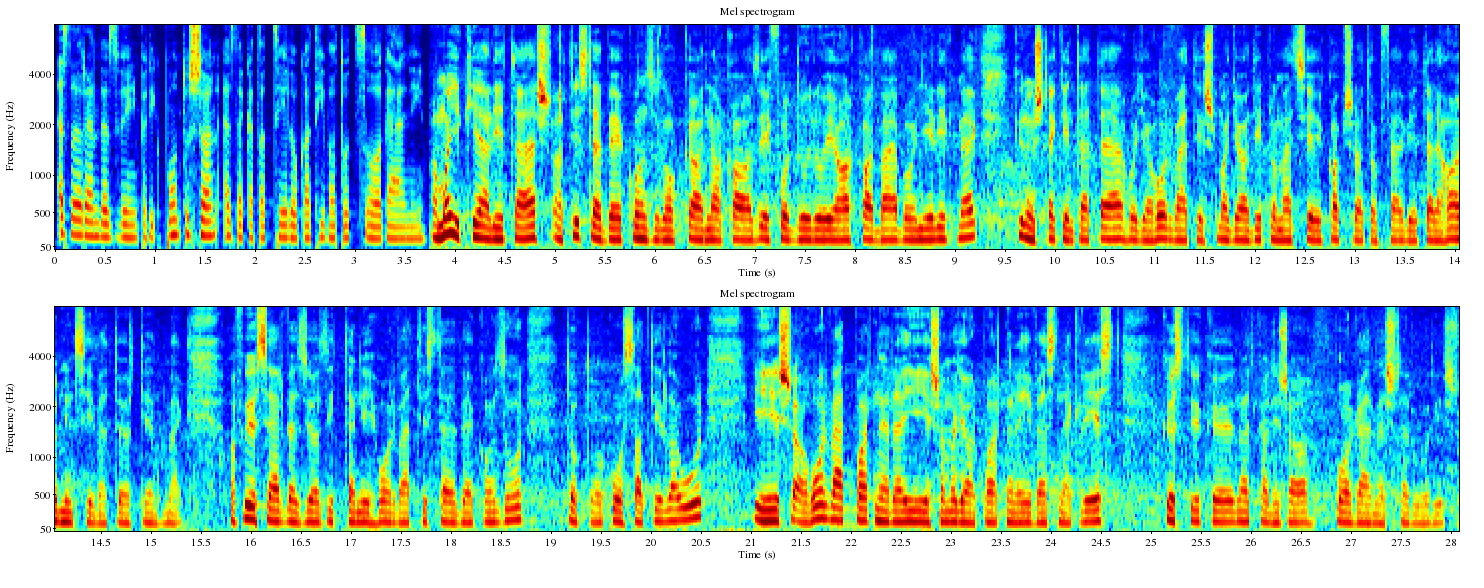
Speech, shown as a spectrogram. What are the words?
Ez a rendezvény pedig pontosan ezeket a célokat hivatott szolgálni. A mai kiállítás a tiszteletbeli konzuloknak az évfordulója alkalmából nyílik meg, különös tekintettel, hogy a horvát és magyar diplomáciai kapcsolatok kapcsolatok felvétele 30 éve történt meg. A főszervező az itteni horvát tiszteletben konzul, dr. Kósz úr, és a horvát partnerei és a magyar partnerei vesznek részt, köztük Nagykanizsa polgármester úr is.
